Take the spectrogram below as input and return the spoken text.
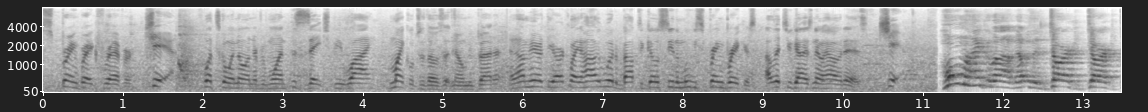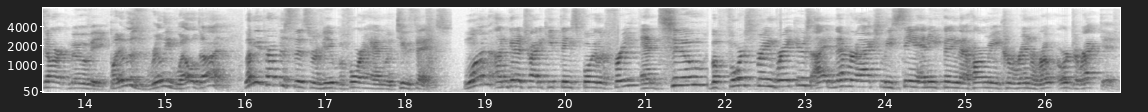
Spring break forever. Yeah! What's going on everyone? This is HBY, Michael to those that know me better, and I'm here at the ArcLight Hollywood about to go see the movie Spring Breakers. I'll let you guys know how it is. Yeah! Oh my god, that was a dark, dark, dark movie, but it was really well done. Let me preface this review beforehand with two things. One, I'm going to try to keep things spoiler free, and two, before Spring Breakers, I had never actually seen anything that Harmony Korine wrote or directed.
